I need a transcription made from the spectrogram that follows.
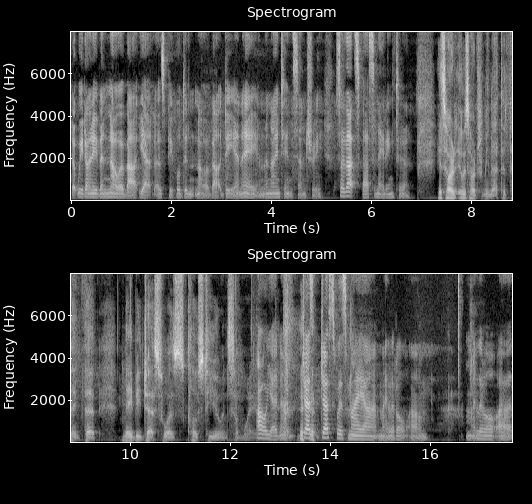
that we don't even know about yet, as people didn't know about DNA in the 19th century. So that's fascinating too. It's hard. It was hard for me not to think that maybe Jess was close to you in some way. Oh yeah, no, Jess, Jess was my uh, my little um, my little. Uh,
